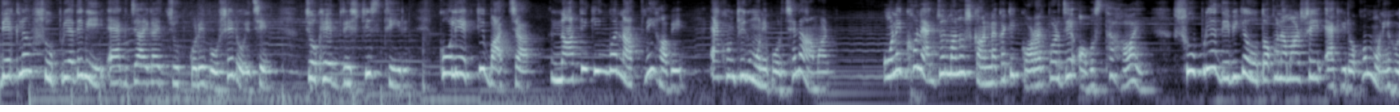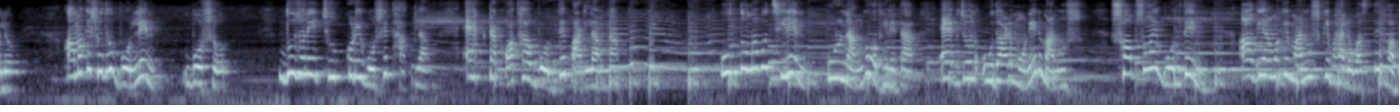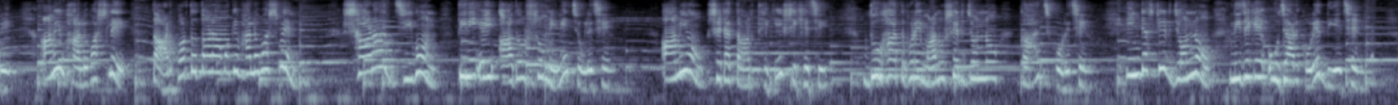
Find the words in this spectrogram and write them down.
দেখলাম সুপ্রিয়া দেবী এক জায়গায় চুপ করে বসে রয়েছেন। চোখের দৃষ্টি স্থির। কোলে একটি বাচ্চা। নাতি কিংবা নাতনি হবে। এখন ঠিক মনে পড়ছে না আমার। অনেকক্ষণ একজন মানুষ কান্নাকাটি করার পর যে অবস্থা হয়, সুপ্রিয়া দেবীকেও তখন আমার সেই একই রকম মনে হলো। আমাকে শুধু বললেন, বসো। দুজনেই চুপ করে বসে থাকলাম। একটা কথা বলতে পারলাম না। উত্তমবাবু ছিলেন পূর্ণাঙ্গ অভিনেতা, একজন উদার মনের মানুষ। সবসময় বলতেন, আগে আমাকে মানুষকে ভালোবাসতে হবে। আমি ভালোবাসলে তারপর তো তাঁরা আমাকে ভালোবাসবেন। সারা জীবন তিনি এই আদর্শ মেনে চলেছেন। আমিও সেটা তার থেকে শিখেছি। দুহাত ভরে মানুষের জন্য কাজ করেছেন। ইন্ডাস্ট্রির জন্য নিজেকে উজাড় করে দিয়েছেন।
